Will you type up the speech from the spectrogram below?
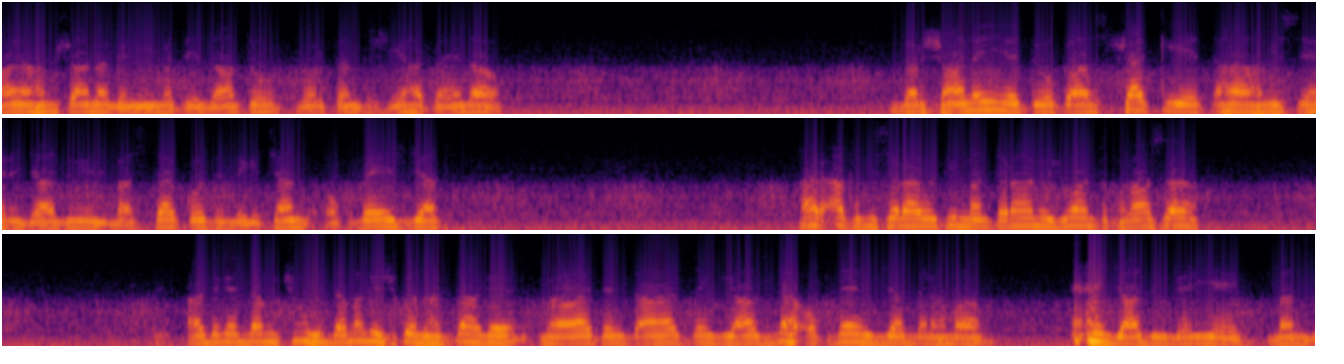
آیا ہمشانہ غنیمت ذاتو دور تنتشیح تیدہ در شانه تو کا شک یہ تہا ہمی سحر جادوی بستہ کو تو دیکھ چند عقدہ جات ہر عقد سراوتی منتران جوان تو خلاصہ ادگے دم چوہ دمگش کو نہتا کہ مرایت انتہا سن کی آزدہ عقدہ جات در ہما جادوگری بند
